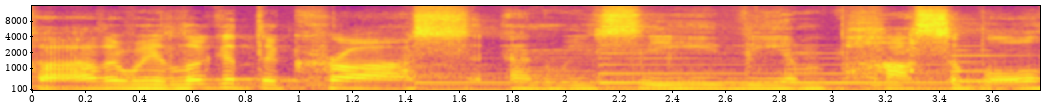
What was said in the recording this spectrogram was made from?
Father, we look at the cross and we see the impossible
